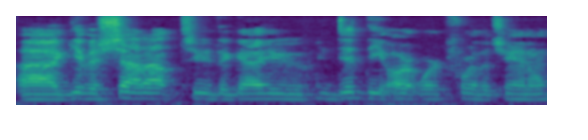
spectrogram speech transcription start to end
Uh, give a shout out to the guy who did the artwork for the channel.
